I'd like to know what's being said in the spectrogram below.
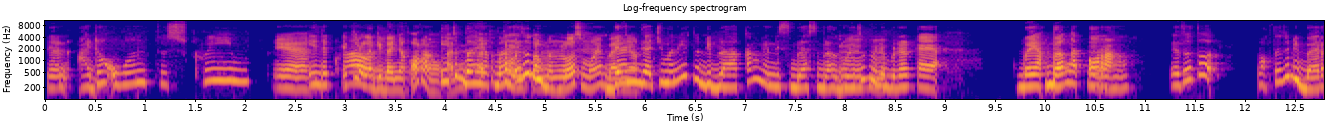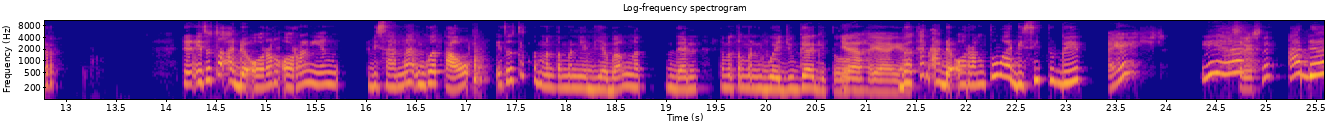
dan I don't want to scream Yeah. in the itu crowd lagi banyak orang kan Itu banyak banget. Itu di- temen-temen lo semuanya dan banyak nggak cuman itu di belakang dan di sebelah sebelah gue itu Mhm. bener-bener kayak banyak banget Hmm. orang itu tuh waktu itu di bar dan itu tuh ada orang-orang yang di sana gue tahu itu tuh teman-temannya dia banget dan teman-teman gue juga gitu loh. ya ya ya bahkan ada orang tua di situ beb eh Iya. seriusnya ada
